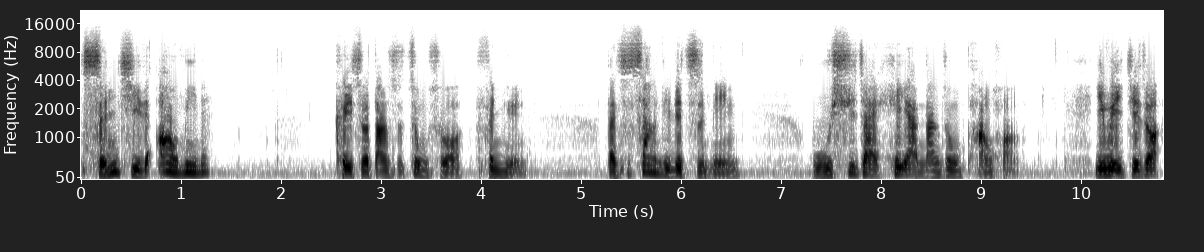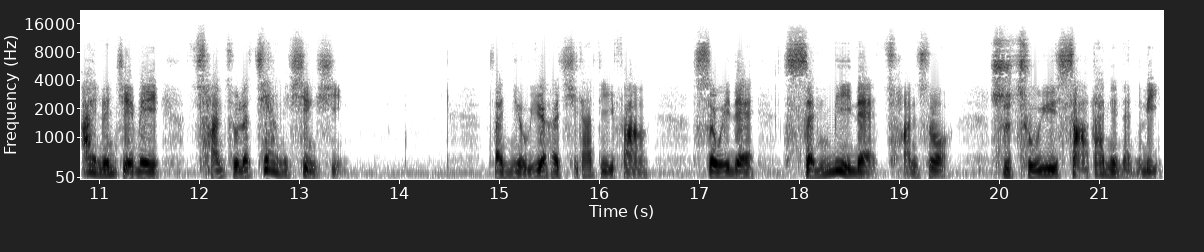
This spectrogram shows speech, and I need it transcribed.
神奇的奥秘呢？可以说当时众说纷纭，但是上帝的子民无需在黑暗当中彷徨，因为接着艾伦姐妹传出了这样的信息：在纽约和其他地方，所谓的神秘的传说是出于撒旦的能力。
